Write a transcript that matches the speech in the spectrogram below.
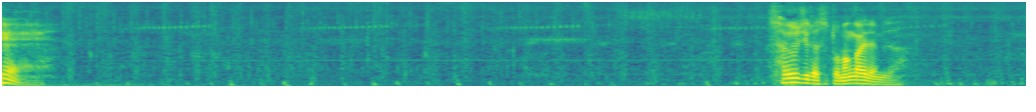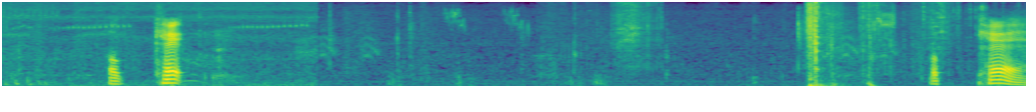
오케이. 사유지에서 도망가야 됩니다. 오케이. 오케이.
